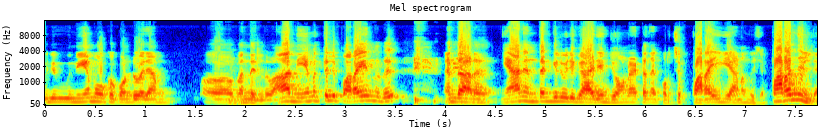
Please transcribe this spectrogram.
ഒരു നിയമമൊക്കെ കൊണ്ടുവരാൻ ആ, വന്നിരുന്നു. ആ നിയമത്തിൽ പറയുന്നത് എന്താണ്? ഞാൻ എന്തെങ്കിലും ഒരു കാര്യം ജോണേട്ടനെ കുറിച്ച് പറയുകയാണെന്ന് വെച്ചാൽ പറഞ്ഞില്ല.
